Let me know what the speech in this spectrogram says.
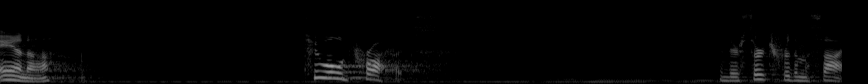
Anna, two old prophets, in their search for the Messiah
